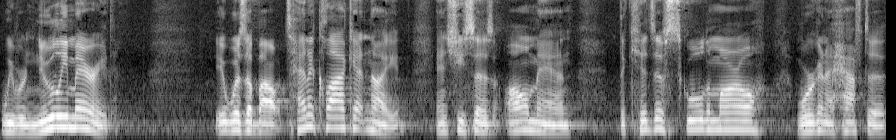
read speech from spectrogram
We were newly married. It was about 10 o'clock at night, and she says, Oh man, the kids have school tomorrow. We're going to have to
